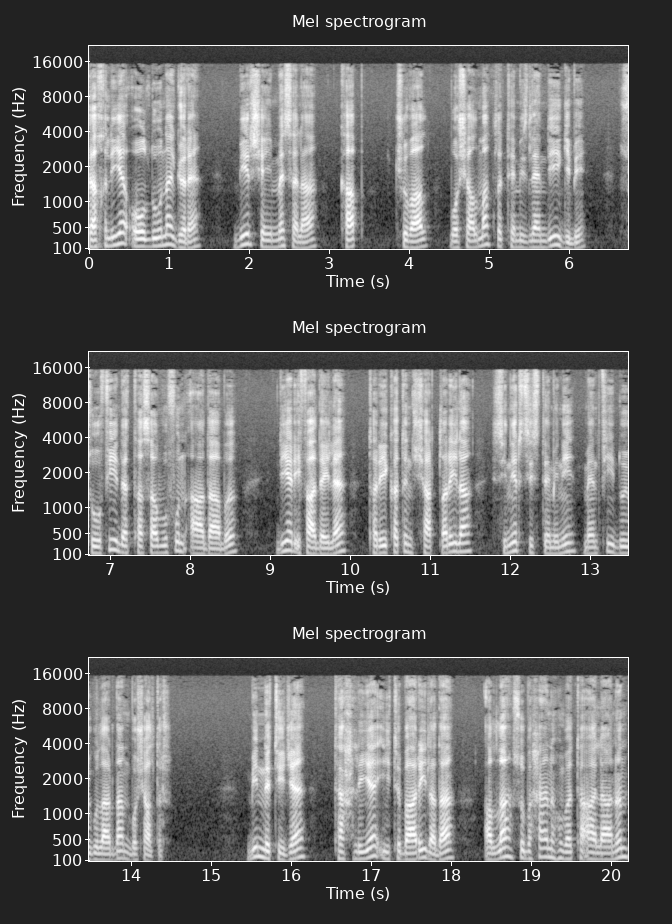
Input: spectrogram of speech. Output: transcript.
Tahliye olduğuna göre bir şey mesela kap, çuval boşalmakla temizlendiği gibi sufi de tasavvufun adabı, diğer ifadeyle tarikatın şartlarıyla sinir sistemini menfi duygulardan boşaltır. Bir netice tahliye itibarıyla da Allah subhanahu ve Taala'nın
